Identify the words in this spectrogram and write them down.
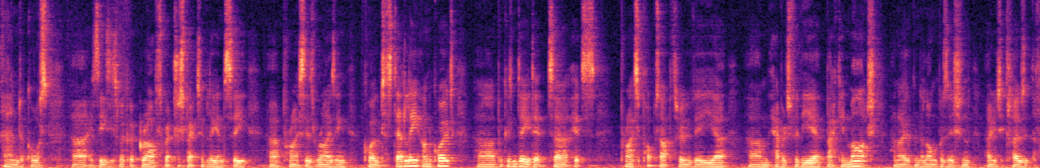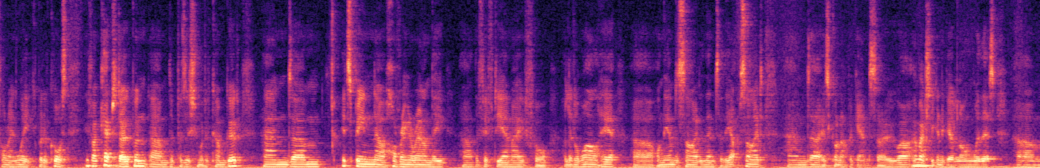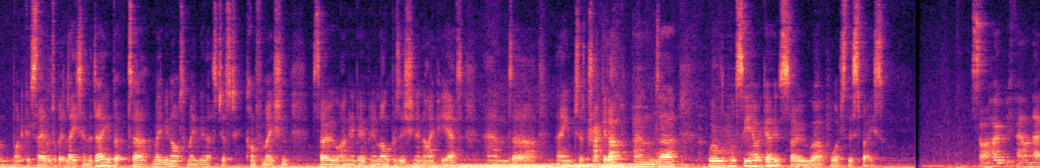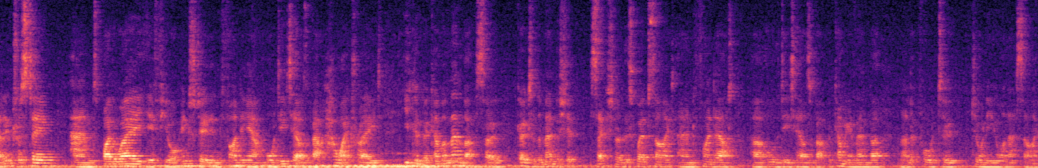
And of course, uh, it's easy to look at graphs retrospectively and see uh, prices rising, quote, steadily, unquote, uh, because indeed it, its price popped up through the um, average for the year back in March and I opened a long position only to close it the following week. But of course, if I kept it open, um, the position would have come good, and um, it's been uh, hovering around the uh, the 50 MA for a little while here uh, on the underside and then to the upside, and uh, it's gone up again. So uh, I'm actually going to go along with it. Um, one could say a little bit late in the day, but uh, maybe not. Maybe that's just confirmation. So I'm going to be opening a long position in IPF and aim to track it up and we'll, we'll see how it goes. So uh, watch this space. So I hope you found that interesting. And by the way, if you're interested in finding out more details about how I trade, you can become a member. So go to the membership section of this website and find out uh, all the details about becoming a member. And I look forward to joining you on that side.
